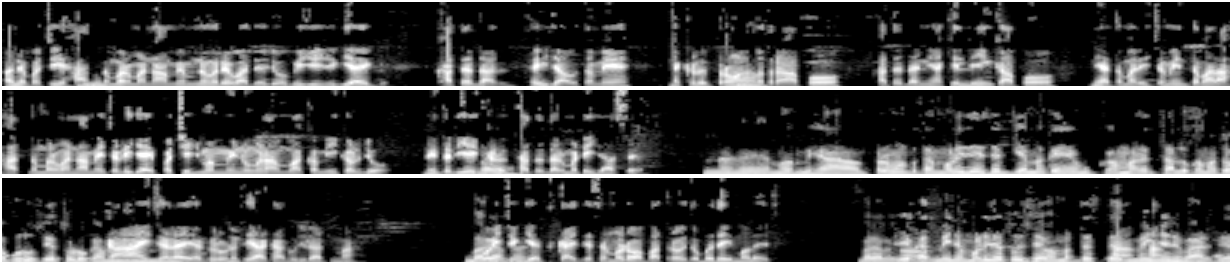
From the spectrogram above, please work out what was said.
અને પછી હાથ. નંબરમાં નામ એમને રહેવા દેજો. બીજી જગ્યાએ ખાતેદાર થઈ જાઓ તમે. ખેડૂત પ્રમાણપત્ર આપો. ખાતેદારની આખી લિંક આપો. ત્યાં તમારી જમીન તમારા હાથ નંબરમાં નામે ચડી જાય. પછી જ મમ્મીનું નામમાં કમી કરજો. નહીંતર એ ખેડૂત ખાતેદાર મટી જશે. મમ્મી આ પ્રમાણપત્ર મળી જાય છે કે એમાં કઈ અમારા તાલુકામાં તો અઘરું છે થોડુંક કાંઈ જરાય અઘરું નથી આખા ગુજરાતમાં. કોઈ જગ્યાએ કાયદેસર મળવા પાત્ર હોય તો બધે મળે છે બરાબર. એકાદ મહિના મળી જતું છે અમારે દસ મહિનાની વાર છે.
